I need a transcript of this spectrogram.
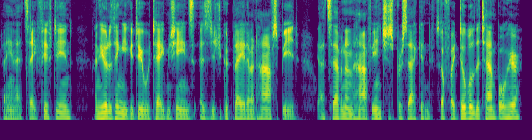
playing at say 15. And the other thing you could do with tape machines is that you could play them at half speed at seven and a half inches per second. So if I double the tempo here,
